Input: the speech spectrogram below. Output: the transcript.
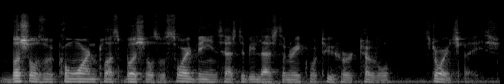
bushels of corn plus bushels of soybeans has to be less than or equal to her total storage space.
